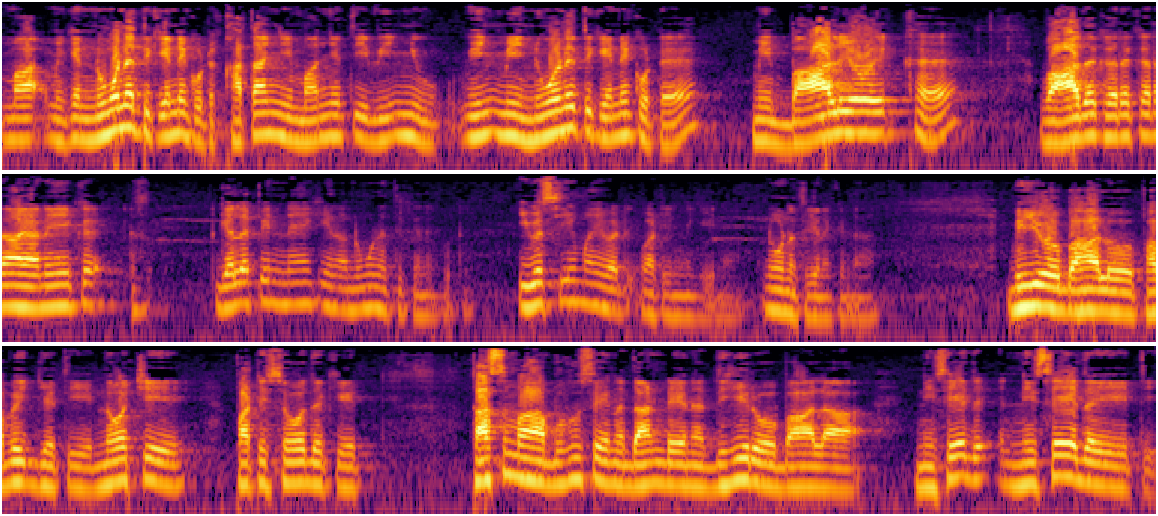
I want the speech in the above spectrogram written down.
මේ කියන්නේ නුවණැති කෙනෙකුට කතඤ්ඤි මඤ්ඤති විඤ්ඤු මේ නුවණැති කෙනෙකුට මේ බාලයෝ එක්ක වාද කර කර යන්නේක ගැළපෙන්නේ නැහැ කියන නුවණැති කෙනෙකුට. ඉවසීමයි වටින්නේ කියනවා නුවණැති කෙනා. බියෝ බහලෝ පබිජ්ජති නොචේ පටිසෝදකේ තස්මා බුහුසේන දණ්ඩේන දිහිරෝ බාලා නිසේද නිසේදයේති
